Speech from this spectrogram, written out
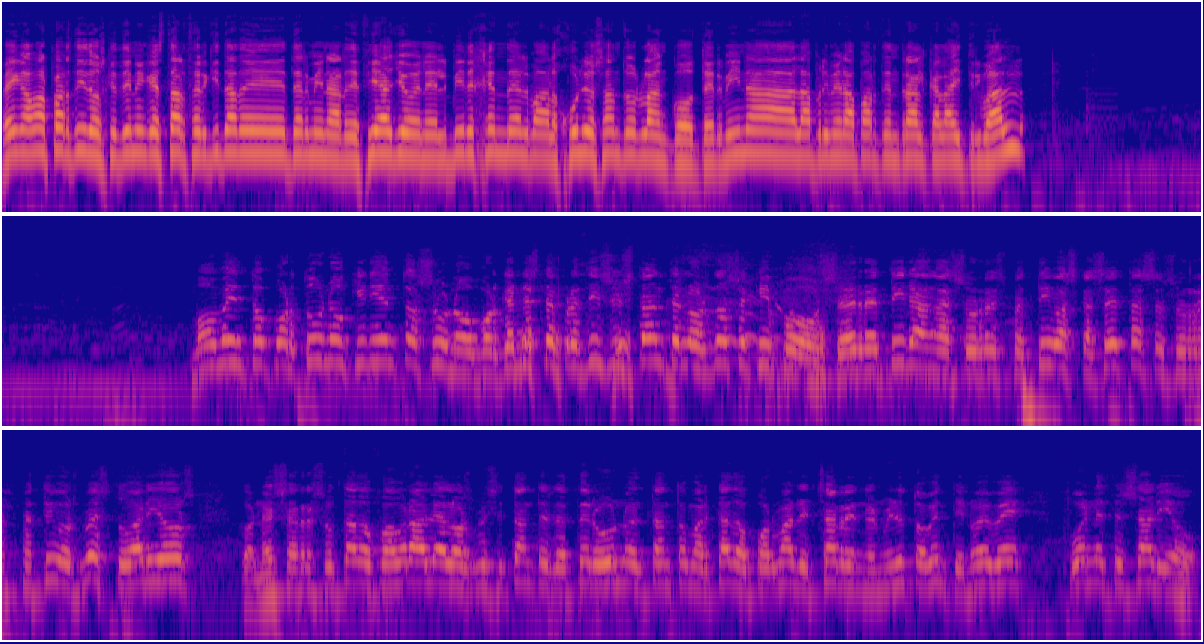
Venga, más partidos que tienen que estar cerquita de terminar. Decía yo, en el Virgen del Val, Julio Santos Blanco, termina la primera parte entre Alcalá y Tribal. Momento oportuno 501, porque en este preciso instante los dos equipos se retiran a sus respectivas casetas, a sus respectivos vestuarios, con ese resultado favorable a los visitantes de 0-1, el tanto marcado por Mare Charri en el minuto 29, fue necesario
